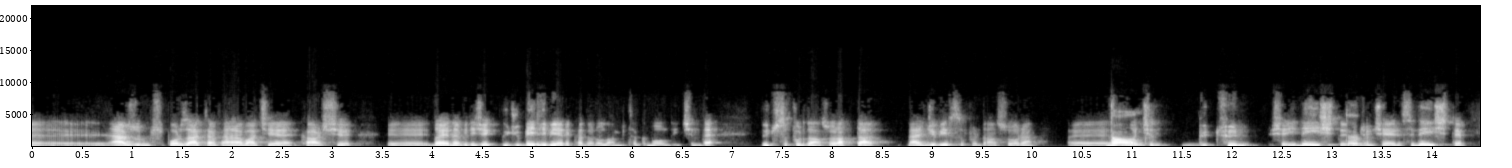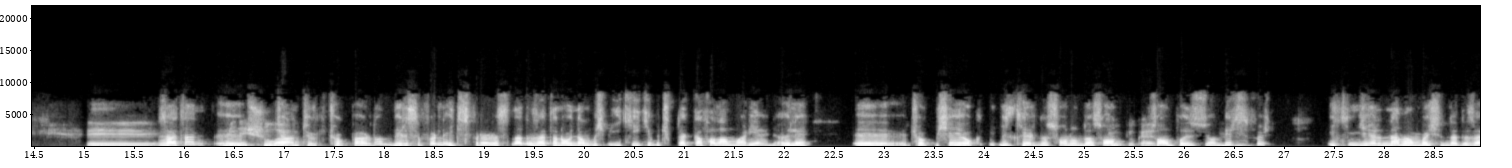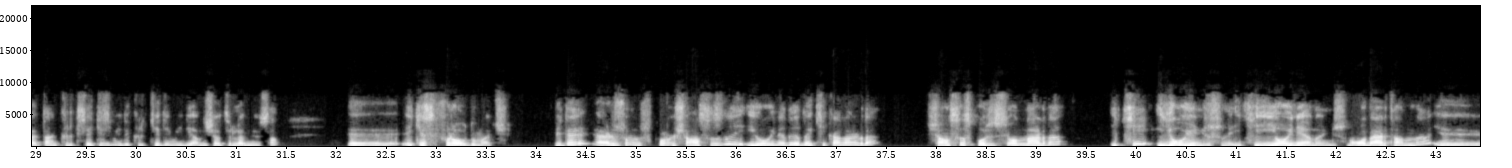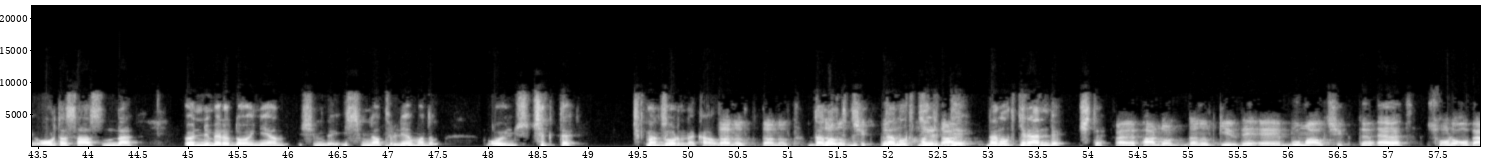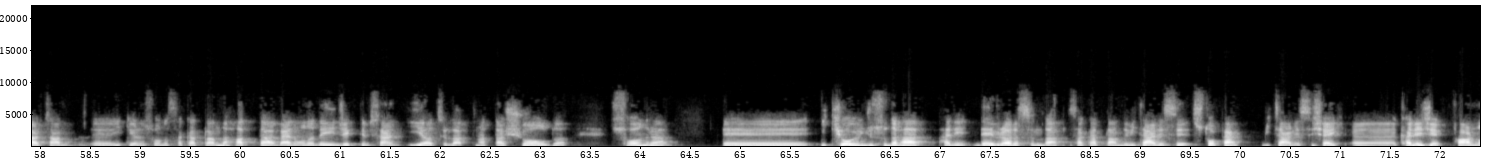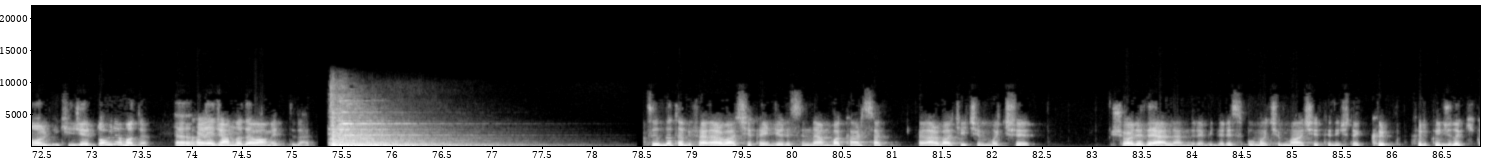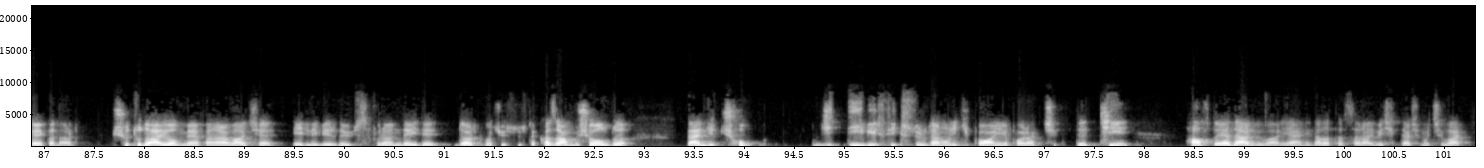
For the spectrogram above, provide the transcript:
Erzurumspor zaten Fenerbahçe'ye karşı e, dayanabilecek gücü belli bir yere kadar olan bir takım olduğu için de 3-0'dan sonra hatta bence 1-0'dan sonra e, maçın bütün şeyi değişti. Tabii. Bütün çevresi değişti. E, Zaten bir de e, şu var. Can Türk çok pardon 1-0 ile 2-0 arasında da zaten oynanmış bir 2-2,5 dakika falan var yani. Öyle e, çok bir şey yok. İlk yarının sonunda son Yok yok evet. son pozisyon Hı hı. 1-0. İkinci yarının hemen başında da zaten 48 miydi 47 miydi yanlış hatırlamıyorsam e, 2-0 oldu maç. Bir de Erzurumspor'un şanssızlığı iyi oynadığı dakikalarda, şanssız pozisyonlarda iki iyi oyuncusunu, iki iyi oynayan oyuncusunu Obertan'la e, orta sahasında ön libero'da oynayan şimdi ismini hatırlayamadım. Oyuncusu çıktı. Çıkmak zorunda kaldı. Donald, Donald. Donald, Donald çıktı. Donald Hatta girdi. Donald girendi işte. e, pardon, Donald girdi. E, Bumal çıktı. Evet. Sonra Obertan e, ilk yarının sonunda sakatlandı. Hatta ben ona değinecektim. Sen iyi hatırlattın. Hatta şu oldu. Sonra e, iki oyuncusu daha hani devre arasında sakatlandı. Bir tanesi stoper, bir tanesi şey e, kaleci. Farnol ikinci yarıda oynamadı. Evet. Kayacan'la devam ettiler. Baktığımda tabii Fenerbahçe penceresinden bakarsak Fenerbahçe için maçı şöyle değerlendirebiliriz. Bu maçın manşetini işte 40 40. dakikaya kadar. Şutu dahi olmayan Fenerbahçe 51'de 3-0 öndeydi. 4 maç üst üste kazanmış oldu. Bence çok ciddi bir fikstürden 12 puan yaparak çıktı ki haftaya derbi var. Yani Galatasaray Beşiktaş maçı var.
